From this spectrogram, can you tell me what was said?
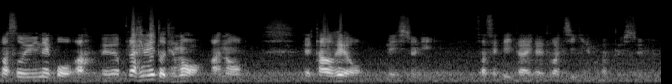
まあそういうね、こう、あ、プライベートでも、あの、田植えをね、一緒にさせていただいたりとか、地域の方と一緒に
